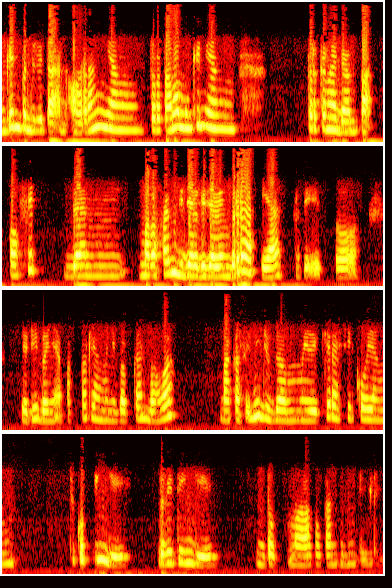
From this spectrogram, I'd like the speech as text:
mungkin penderitaan orang yang terutama mungkin yang terkena dampak COVID dan merasakan gejala-gejala yang berat ya seperti itu. Jadi banyak faktor yang menyebabkan bahwa nakes ini juga memiliki resiko yang cukup tinggi, lebih tinggi untuk melakukan bunuh diri.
